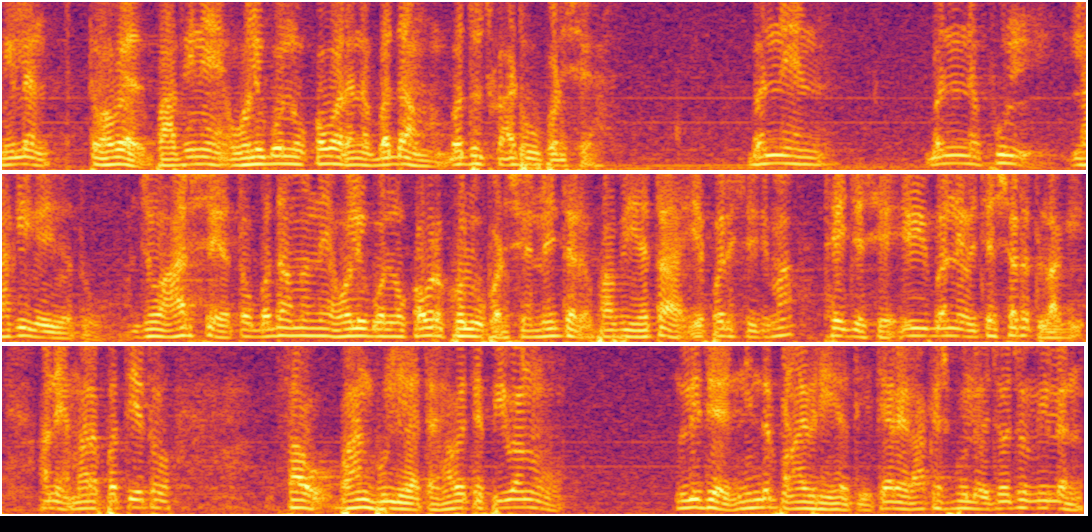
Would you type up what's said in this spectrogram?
મિલન, તો હવે ભાભીને વોલીબોલનું કવર અને બદામ બધું જ કાઢવું પડશે. બંને બંને ફૂલ લાગી ગયું હતું. જો હારશે તો બધા મને વોલીબોલનું કવર ખોલવું પડશે, નહીતર ભાભી હતા એ પરિસ્થિતિમાં થઈ જશે. એવી બંને વચ્ચે શરત લાગી. અને મારા પતિએ તો સાવ ભાન ભૂલ્યા હતા. હવે તે પીવાનું લીધે નીંદર પણ આવી રહી હતી. ત્યારે રાકેશ બોલ્યો જોજો મિલન,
